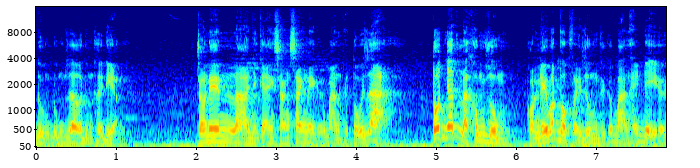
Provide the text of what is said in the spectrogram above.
đúng đúng giờ đúng thời điểm cho nên là những cái ánh sáng xanh này các bạn phải tối giản. Tốt nhất là không dùng. Còn nếu bắt buộc phải dùng thì các bạn hãy để ở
